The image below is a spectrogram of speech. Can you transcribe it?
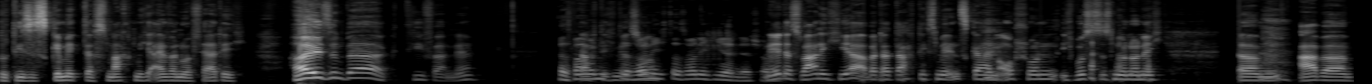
So dieses Gimmick, das macht mich einfach nur fertig. Heisenberg! Tiefer, ne? Das war, nicht, das, so, war nicht, das war nicht hier in der Show. Nee, das war nicht hier, aber da dachte ich es mir insgeheim auch schon. Ich wusste es nur noch nicht. Ähm, aber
